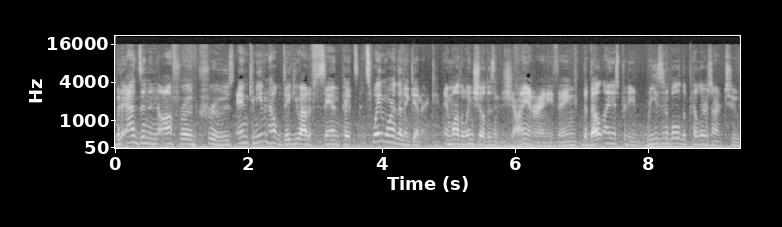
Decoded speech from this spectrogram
but adds in an off-road cruise and can even help dig you out of sand pits. It's way more than a gimmick. And while the windshield isn't giant or anything, the beltline is pretty reasonable, the pillars aren't too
